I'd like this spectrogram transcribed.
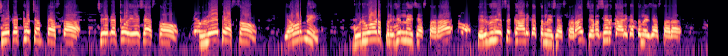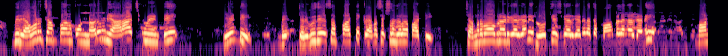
చీకట్లో చంపేస్తా. చీకట్లో వేసేస్తాం. లేపేస్తాం. ఎవరిని? గుడివాడ ప్రజల్ని వేసేస్తారా? తెలుగుదేశం కార్యకర్తలు వేసేస్తారా? జనసేన కార్యకర్తలు వేసేస్తారా? మీరు ఎవరిని చంపాలనుకుంటున్నారు? మీ అరాచకం ఏంటి? ఏంటి? తెలుగుదేశం పార్టీ క్రమశిక్షణ గల పార్టీ. చంద్రబాబు నాయుడు గారు కానీ లోకేష్ గారు కానీ లేకపోతే పవన్ కళ్యాణ్ గారు కానీ మన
